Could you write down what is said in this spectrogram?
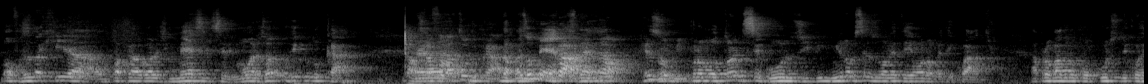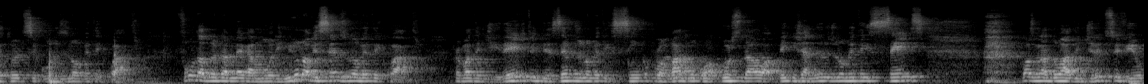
Bom, fazendo aqui a- um papel agora de mestre de cerimônias, olha o currículo do cara. Não, você É, vai falar tudo, cara. não, mais ou menos, cara. né? Não, resume. Promotor de seguros de 1991 a 94. Aprovado no concurso de corretor de seguros em 94. Fundador da Mega Amor em 1994. Formado em Direito em dezembro de 95. Aprovado no concurso da OAB em janeiro de 96. Pós-graduado em Direito Civil,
